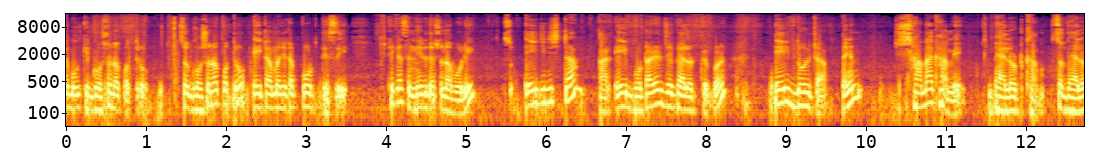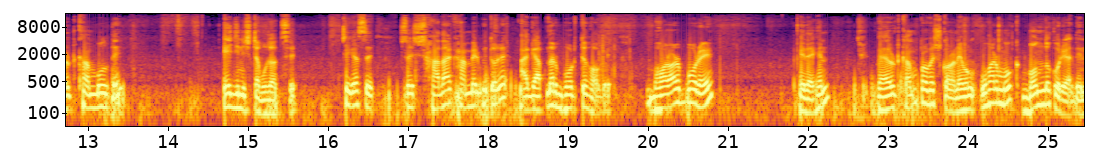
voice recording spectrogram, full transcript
এবং কি ঘোষণাপত্র। সো ঘোষণাপত্র, এইটা আমরা যেটা পড়তেছি, ঠিক আছে, নির্দেশনা বলি। সো এই জিনিসটা আর এই ভোটারের যে ব্যালট পেপার এই দুইটা, দেখেন, সাদা খামে ভ্যালট খাম। সো ভ্যালুড খাম বলতে এই জিনিসটা বোঝাচ্ছে। ঠিক আছে? সেই সাদা খামের ভিতরে আগে আপনার ভরতে হবে। ভরার পরে এই দেখেন, ভ্যালট খাম প্রবেশ করান এবং উহার মুখ বন্ধ করিয়া দিন।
